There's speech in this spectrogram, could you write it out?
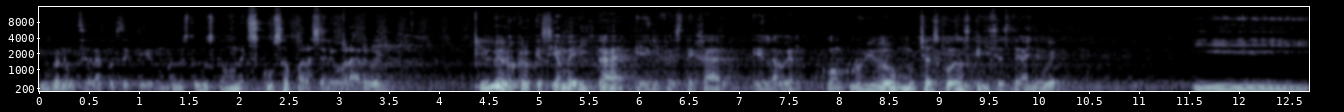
Bueno, será pues de que no estoy buscando una excusa para celebrar, güey. Pero creo que sí amerita el festejar, el haber concluido muchas cosas que hice este año, güey. Y,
